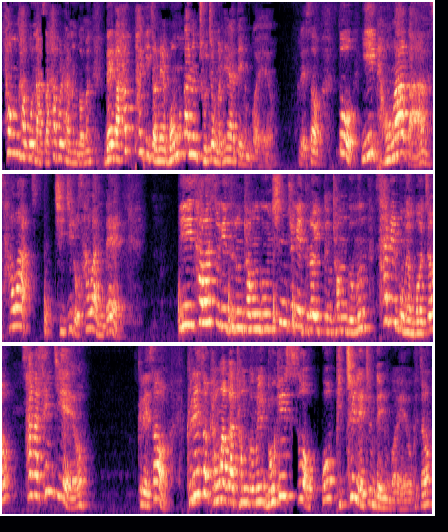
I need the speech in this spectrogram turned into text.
형하고 나서 합을 하는 거면 내가 합하기 전에 뭔가는 조정을 해야 되는 거예요. 그래서 또 이 병화가 사화 지지로 사화인데 이 사화 속에 들은 경금 신중에 들어있던 경금은 사를 보면 뭐죠? 사가 생지예요. 그래서 그래서 병화가 경금을 녹일 수 없고 빛을 내준다는 거예요. 그죠?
